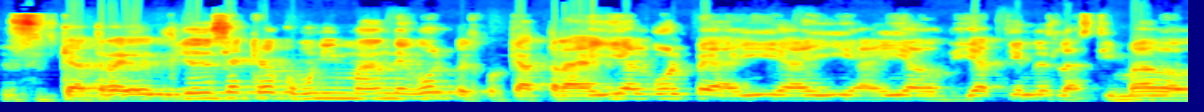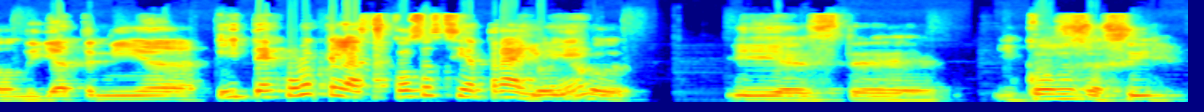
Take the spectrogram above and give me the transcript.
pues, que atrae, yo decía que era como un imán de golpes, porque atraía el golpe ahí, ahí, ahí, a donde ya tienes lastimado, a donde ya tenía. Y te juro que las cosas sí atraen, ¿eh? Y este, y cosas así.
